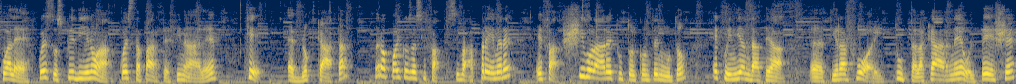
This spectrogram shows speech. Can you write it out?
qual è? Questo spiedino ha questa parte finale che è bloccata però poi cosa si fa? Si va a premere e fa scivolare tutto il contenuto e quindi andate a eh, tirar fuori tutta la carne o il pesce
